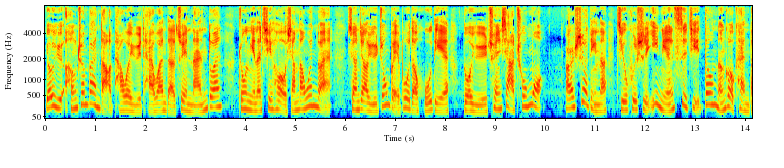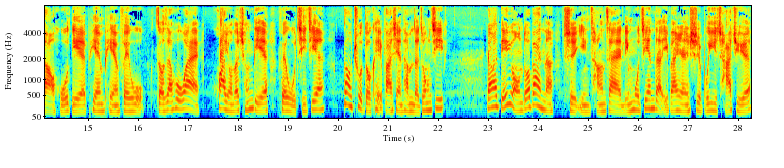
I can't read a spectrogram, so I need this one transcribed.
由于恒春半岛它位于台湾的最南端，终年的气候相当温暖，相较于中北部的蝴蝶多于春夏出没，而社顶呢几乎是一年四季都能够看到蝴蝶翩翩飞舞。走在户外，化蛹的成蝶飞舞期间，到处都可以发现它们的踪迹。然而，蝶蛹多半呢是隐藏在林木间的，一般人是不易察觉，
